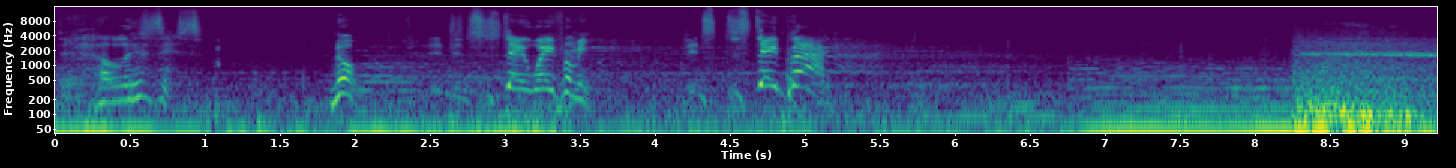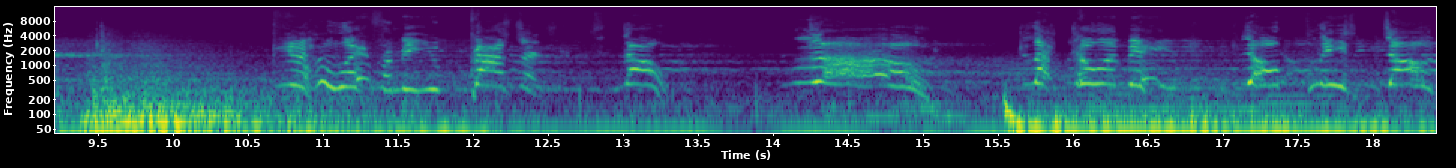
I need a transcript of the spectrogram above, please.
The hell is this? No! Stay away from me! Stay back! Get away from me, you bastards! No! No! Let go of me! No, please don't!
